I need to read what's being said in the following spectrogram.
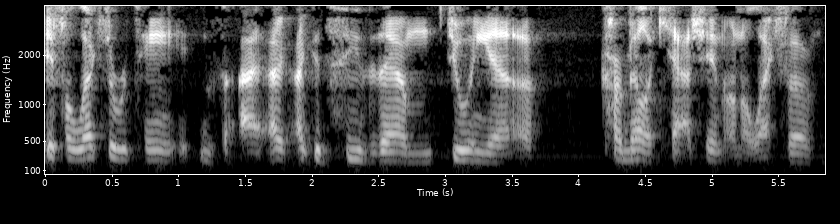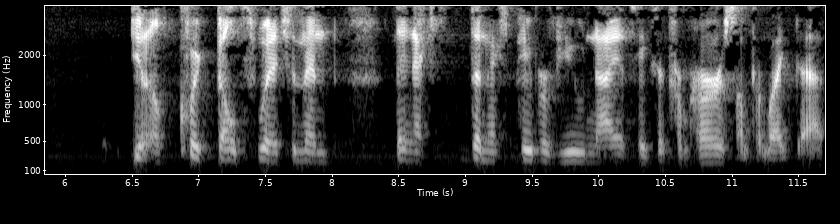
If Alexa retains, I, I, I could see them doing a Carmella cash in on Alexa. You know, quick belt switch, and then the next the next pay per view, Nia takes it from her or something like that.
